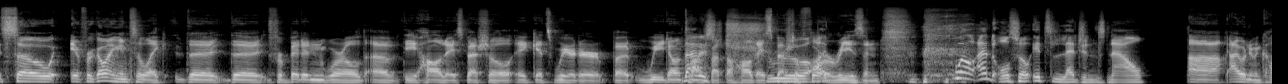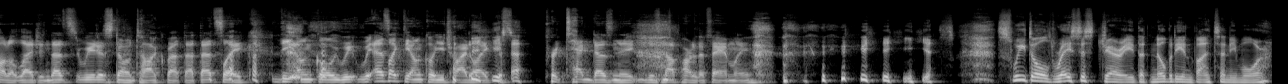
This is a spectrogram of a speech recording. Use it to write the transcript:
So if we're going into like the the forbidden world of the holiday special, it gets weirder. But we don't That talk about the holiday true. special for I- a reason. Well, and also it's legends now. Uh, I wouldn't even call it a legend. That's we just don't talk about that. That's like the uncle. We, we, as like the uncle, you try to like just Yeah. pretend doesn't is not part of the family. yes. Sweet old racist Jerry that nobody invites anymore.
